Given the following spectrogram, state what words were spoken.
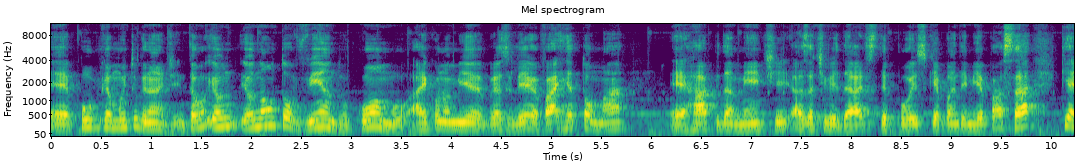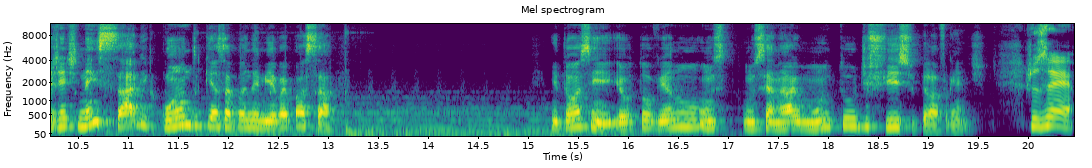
é, pública muito grande. Então, eu, eu não estou vendo como a economia brasileira vai retomar é, rapidamente as atividades depois que a pandemia passar, que a gente nem sabe quando que essa pandemia vai passar. Então, assim, eu estou vendo um, um cenário muito difícil pela frente. José,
